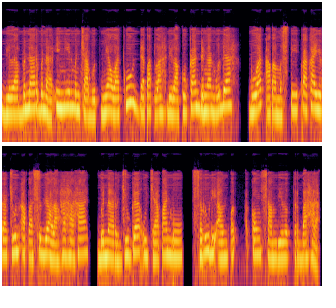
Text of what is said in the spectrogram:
bila benar-benar ingin mencabut nyawaku dapatlah dilakukan dengan mudah, buat apa mesti pakai racun apa segala hahaha, benar juga ucapanmu, seru diampek Kong sambil terbahak.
